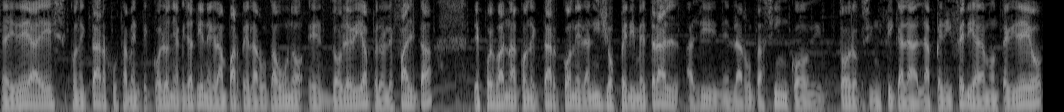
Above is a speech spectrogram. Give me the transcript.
La idea es conectar justamente Colonia, que ya tiene gran parte de la ruta 1 en doble vía, pero le falta. Después van a conectar con el anillo perimetral allí en la ruta 5 y todo lo que significa la, la periferia de Montevideo.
